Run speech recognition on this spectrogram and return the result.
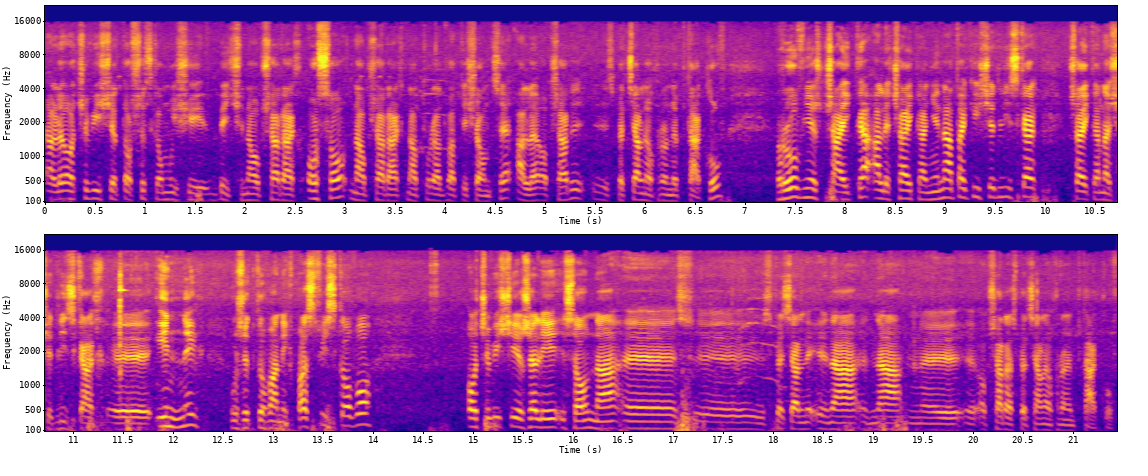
ale oczywiście to wszystko musi być na obszarach OSO, na obszarach Natura 2000, ale obszary y, specjalnej ochrony ptaków. Również czajka, ale czajka nie na takich siedliskach, czajka na siedliskach e, innych, użytkowanych pastwiskowo. Oczywiście, jeżeli są na, e, e, specjalny, na, na obszarach specjalnej ochrony ptaków.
